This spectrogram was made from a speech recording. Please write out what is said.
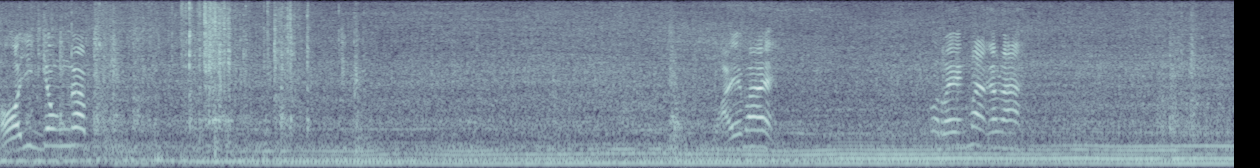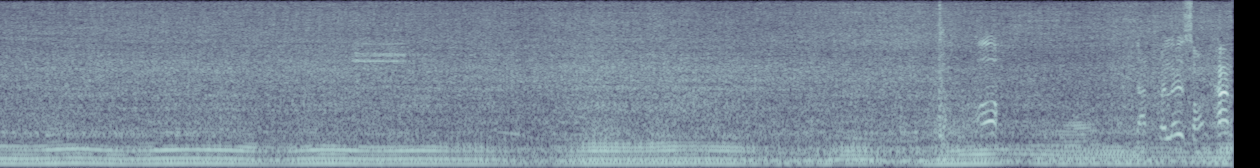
หอยิ่งยงครับ ไหวไหมก็แรงมากครับนะ อ๋อจัดไปเลยสองคัน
